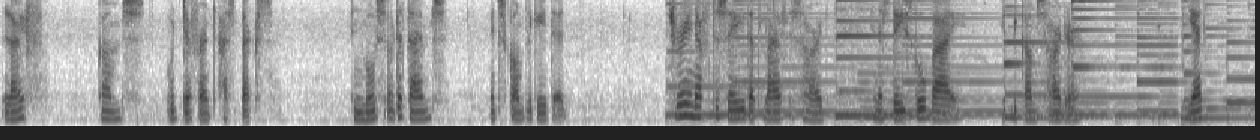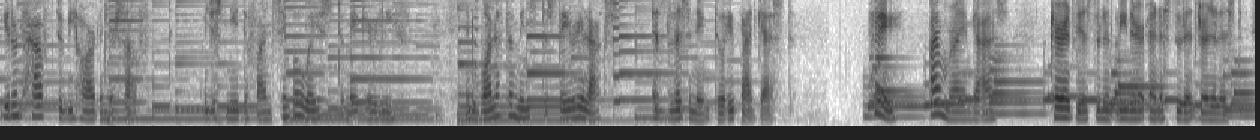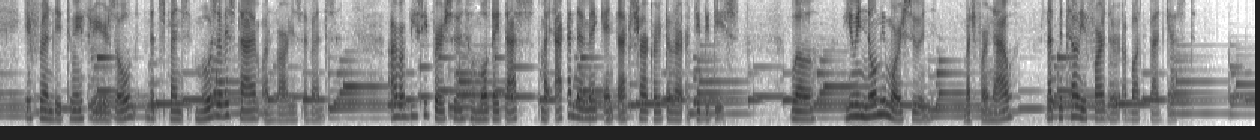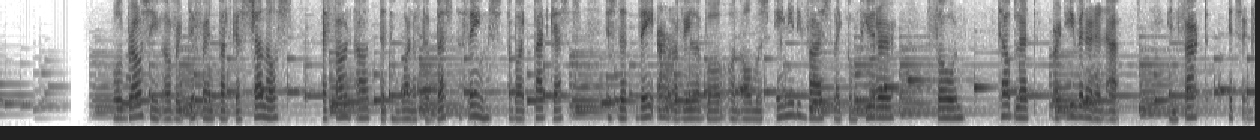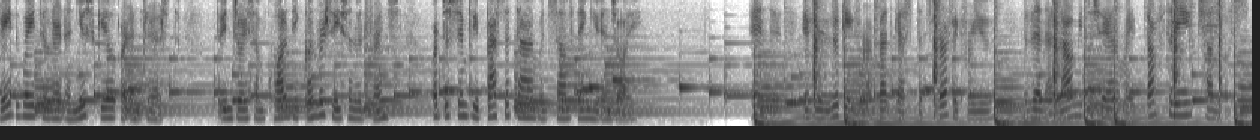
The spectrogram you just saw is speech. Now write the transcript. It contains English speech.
Life comes with different aspects, and most of the times, it's complicated. True enough to say that life is hard, and as days go by, it becomes harder. Yet, you don't have to be hard on yourself. You just need to find simple ways to make a relief. And one of the means to stay relaxed is listening to a podcast. Hey, I'm Ryan Ga-as, currently a student leader and a student journalist, a friendly 23 years old that spends most of his time on various events. I'm a busy person who multitasks my academic and extracurricular activities. Well, you may know me more soon, but for now, let me tell you further about podcast. While browsing over different podcast channels, I found out that one of the best things about podcasts is that they are available on almost any device like computer, phone, tablet, or even on an app. In fact, it's a great way to learn a new skill or interest, to enjoy some quality conversation with friends, or to simply pass the time with something you enjoy. And if you're looking for a podcast that's perfect for you, then allow me to share my top 3 channels.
